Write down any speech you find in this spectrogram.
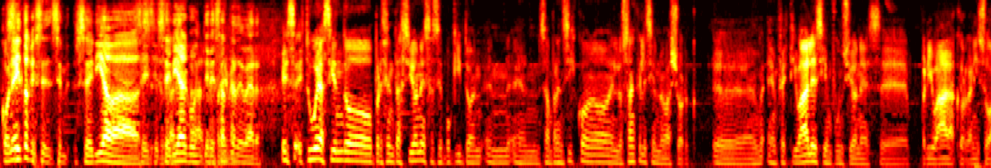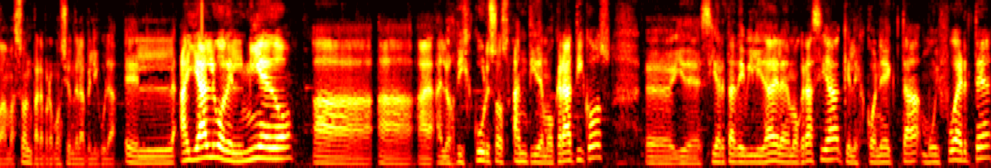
Con Siento que se- se- sería, Sí, sí, total. sería algo Ah, interesante de ver. Es- estuve haciendo presentaciones hace poquito en, en- en San Francisco, en Los Ángeles y en Nueva York, eh, en festivales y en funciones eh, privadas que organizó Amazon para promoción de la película. El- hay algo del miedo a, a- a- a los discursos antidemocráticos eh, y de cierta debilidad de la democracia que les conecta muy fuerte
